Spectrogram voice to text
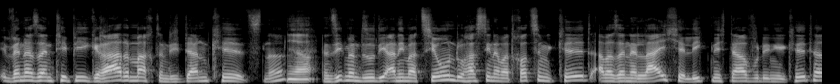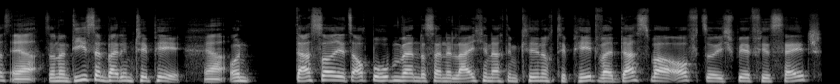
wenn er seinen TP gerade macht und die dann killst, ne? Ja. Dann sieht man so die Animation, du hast ihn aber trotzdem gekillt, aber seine Leiche liegt nicht da, wo du ihn gekillt hast, ja. sondern die ist dann bei dem TP. Ja. Und das soll jetzt auch behoben werden, dass seine Leiche nach dem Kill noch tippet, weil das war oft so, ich spiele viel Sage,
